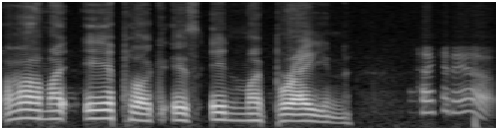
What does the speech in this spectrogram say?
Oh, my earplug is in my brain. Take it out.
